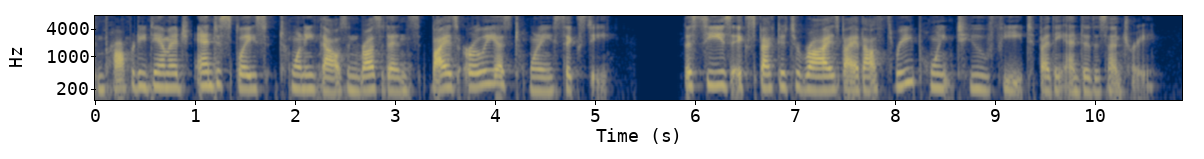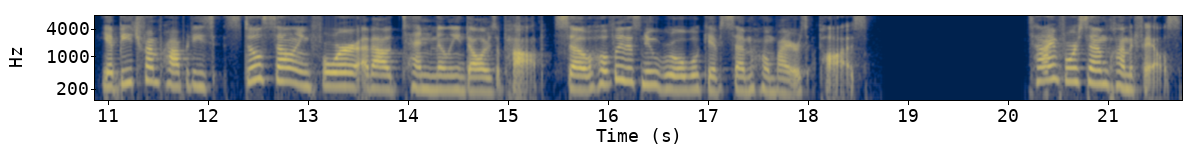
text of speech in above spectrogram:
in property damage and displace 20,000 residents by as early as 2060. The seas expected to rise by about 3.2 feet by the end of the century. Yet beachfront properties still selling for about $10 million a pop. So hopefully this new rule will give some homebuyers a pause. Time for some climate fails.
